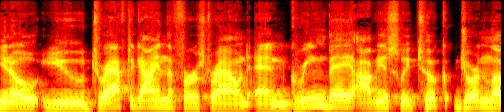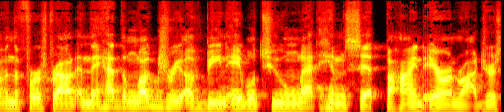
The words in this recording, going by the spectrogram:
you know, you draft a guy in the first round, and Green Bay obviously took Jordan Love in the first round, and they had the luxury of being able to let him sit behind Aaron Rodgers.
